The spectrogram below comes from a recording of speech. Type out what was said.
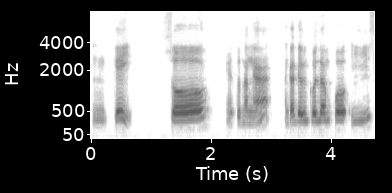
Okay. So, eto na nga. Ang gagawin ko lang po is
